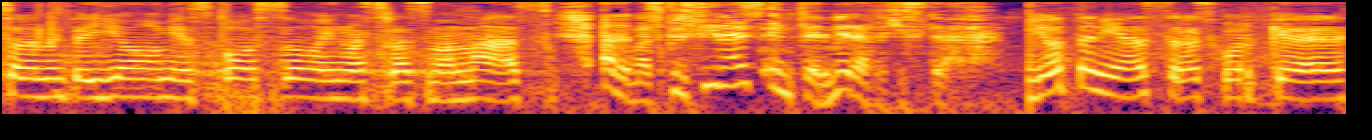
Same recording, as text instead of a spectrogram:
solamente yo, mi esposo y nuestras mamás. Además, Cristina es enfermera registrada. Yo tenía estrés porque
